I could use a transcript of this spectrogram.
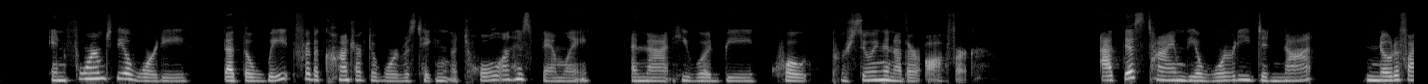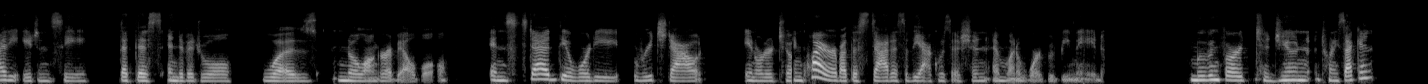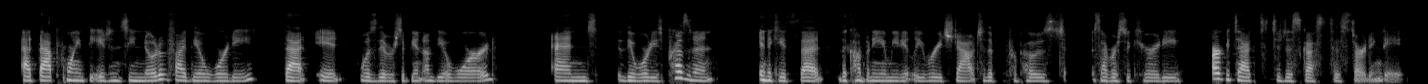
informed the awardee that the wait for the contract award was taking a toll on his family and that he would be, quote, pursuing another offer. At this time, the awardee did not notify the agency that this individual was no longer available. Instead, the awardee reached out in order to inquire about the status of the acquisition and when award would be made. Moving forward to June 22nd, at that point, the agency notified the awardee that it was the recipient of the award, and the awardee's president indicates that the company immediately reached out to the proposed cybersecurity architect to discuss his starting date.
